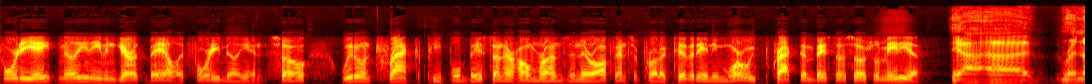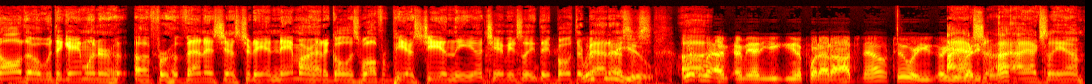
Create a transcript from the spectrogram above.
48 million. Even Gareth Bale at 40 million. So we don't track people based on their home runs and their offensive productivity anymore. We track them based on social media. Yeah, uh, Ronaldo with the game winner uh, for Juventus yesterday, and Neymar had a goal as well for PSG in the uh, Champions League. They both are Listen badasses. You. I mean, are you, going to put out odds now too? Are you are you I ready actually, for that? I, I actually am.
